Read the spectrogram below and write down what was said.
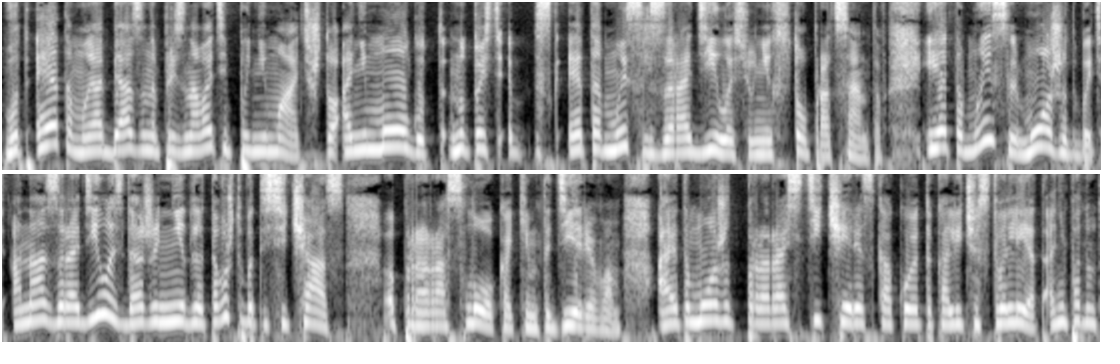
Вот это мы обязаны признавать и понимать, что они могут. Ну то есть э, эта мысль зародилась у них сто процентов, и эта мысль может быть, она зародилась даже не для того, чтобы это сейчас э, проросло каким-то деревом, а это может прорасти через какое-то количество лет. Они подумают,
